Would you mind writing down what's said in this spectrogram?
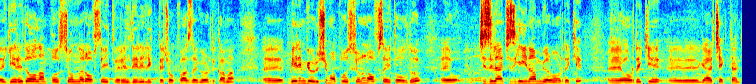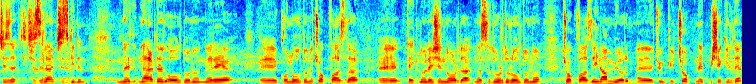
e, geride olan pozisyonlara offside verildiğini ligde çok fazla gördük ama e, benim görüşüm o pozisyonun offside olduğu. E, çizilen çizgiye inanmıyorum oradaki. E, oradaki e, gerçekten çizilen çizginin ne- nerede olduğunu, nereye e, konulduğunu çok fazla e, teknolojinin orada nasıl durdurulduğunu çok fazla inanmıyorum. E, çünkü çok net bir şekilde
